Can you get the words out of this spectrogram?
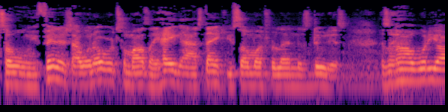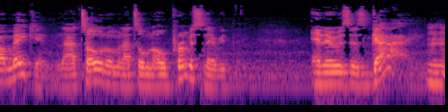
So when we finished, I went over to them. I was like, "Hey guys, thank you so much for letting us do this." I was like, "Oh, what are y'all making?" And I told them, and I told them the whole premise and everything. And there was this guy, hmm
